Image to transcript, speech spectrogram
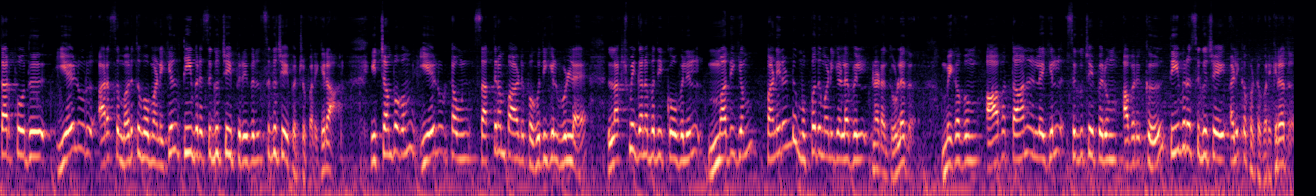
தற்போது ஏலூர் அரசு மருத்துவமனையில் தீவிர சிகிச்சை பிரிவில் சிகிச்சை பெற்று வருகிறார். இச்சம்பவம் ஏலூர் டவுன் சத்திரம்பாடு பகுதியில் உள்ள லக்ஷ்மி கணபதி கோவிலில் மதியம் பனிரெண்டு முப்பது மணியளவில் நடந்துள்ளது. மிகவும் ஆபத்தான நிலையில் சிகிச்சை பெறும் அவருக்கு தீவிர சிகிச்சை அளிக்கப்பட்டு வருகிறது.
